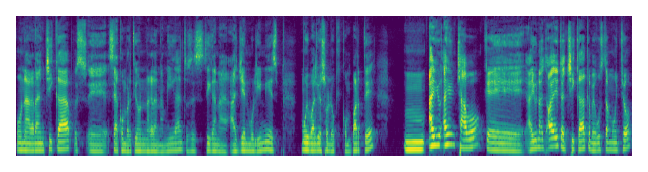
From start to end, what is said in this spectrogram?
una gran chica, pues eh, se ha convertido en una gran amiga. Entonces sigan a, Jen Mulini, es muy valioso lo que comparte. Mm, hay, hay, un chavo que, hay una, hay otra chica que me gusta mucho,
